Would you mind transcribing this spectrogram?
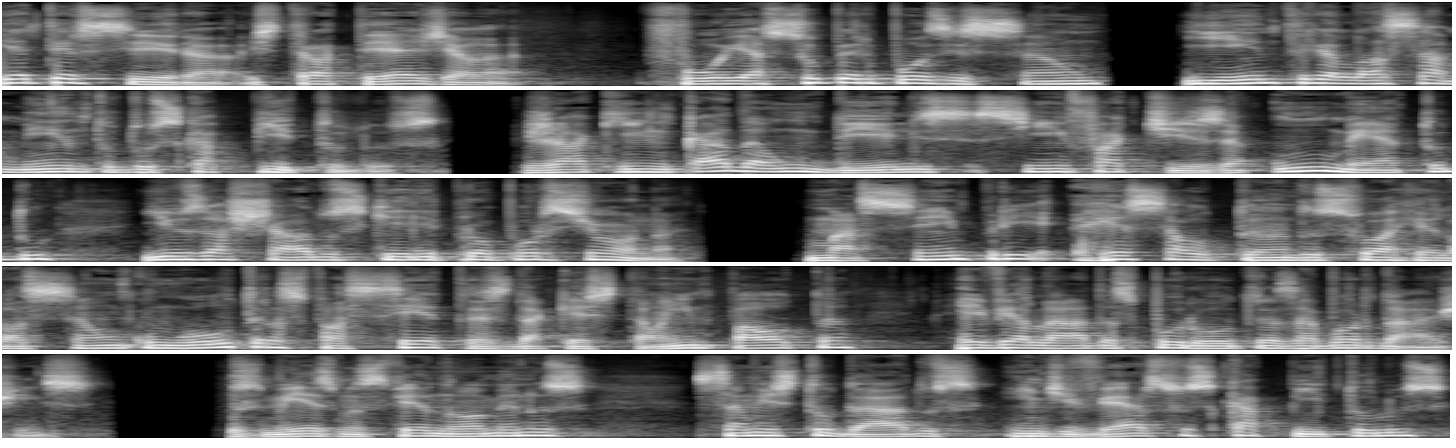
E a terceira estratégia foi a superposição e entrelaçamento dos capítulos, já que em cada um deles se enfatiza um método e os achados que ele proporciona, mas sempre ressaltando sua relação com outras facetas da questão em pauta reveladas por outras abordagens. Os mesmos fenômenos são estudados em diversos capítulos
